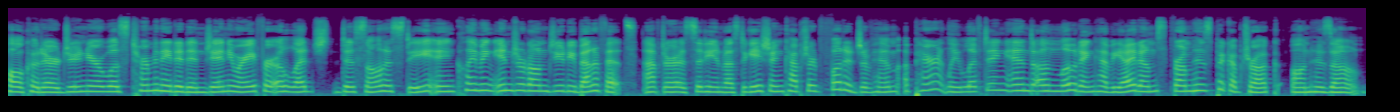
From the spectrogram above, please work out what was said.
Paul Coderre Jr. was terminated in January for alleged dishonesty in claiming injured on duty benefits after a city investigation captured footage of him apparently lifting and unloading heavy items from his pickup truck on his own.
